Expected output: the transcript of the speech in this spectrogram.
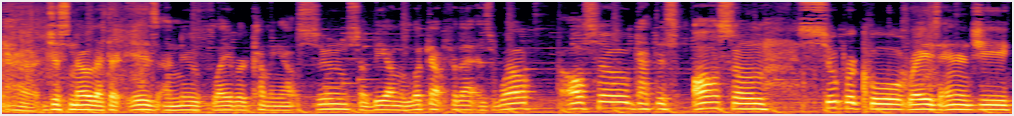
uh, just know that there is a new flavor coming out soon. So be on the lookout for that as well. Also got this awesome, super cool Raze Energy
